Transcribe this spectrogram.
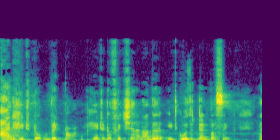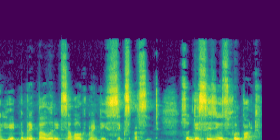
and heat to brake power. Heat to friction and other it goes 10% and heat to brake power it's about 26%. So this is useful part.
